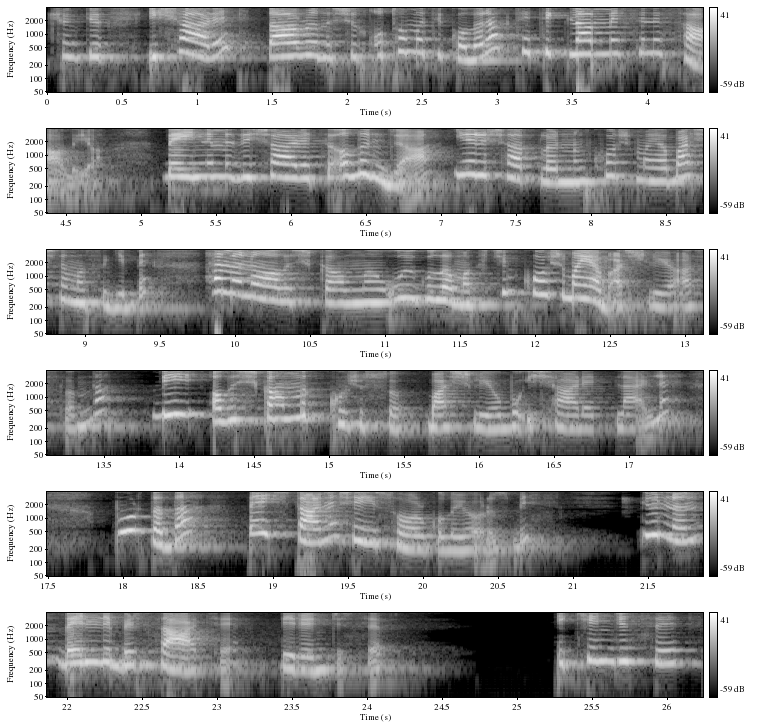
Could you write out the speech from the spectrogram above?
Çünkü işaret davranışın otomatik olarak tetiklenmesini sağlıyor. Beynimiz işareti alınca yarış atlarının koşmaya başlaması gibi hemen o alışkanlığı uygulamak için koşmaya başlıyor aslında. Bir alışkanlık koşusu başlıyor bu işaretlerle. Burada da 5 tane şeyi sorguluyoruz biz. Günün belli bir saati birincisi. İkincisi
